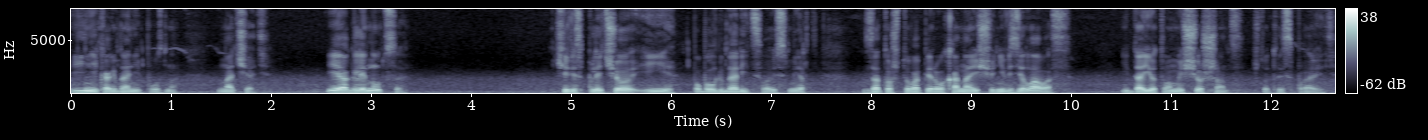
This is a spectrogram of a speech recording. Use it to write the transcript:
И никогда не поздно начать. И оглянуться через плечо и поблагодарить свою смерть за то, что, во-первых, она еще не взяла вас и дает вам еще шанс что-то исправить.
